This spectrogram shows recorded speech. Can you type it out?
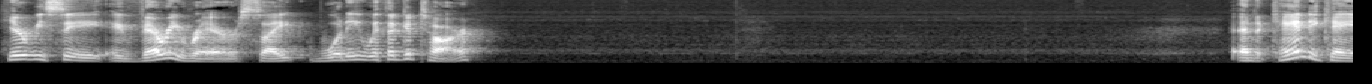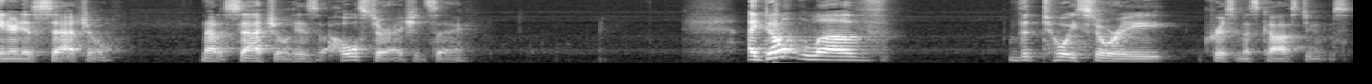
Here we see a very rare sight Woody with a guitar. And a candy cane in his satchel. Not a satchel, his holster, I should say. I don't love the Toy Story Christmas costumes.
